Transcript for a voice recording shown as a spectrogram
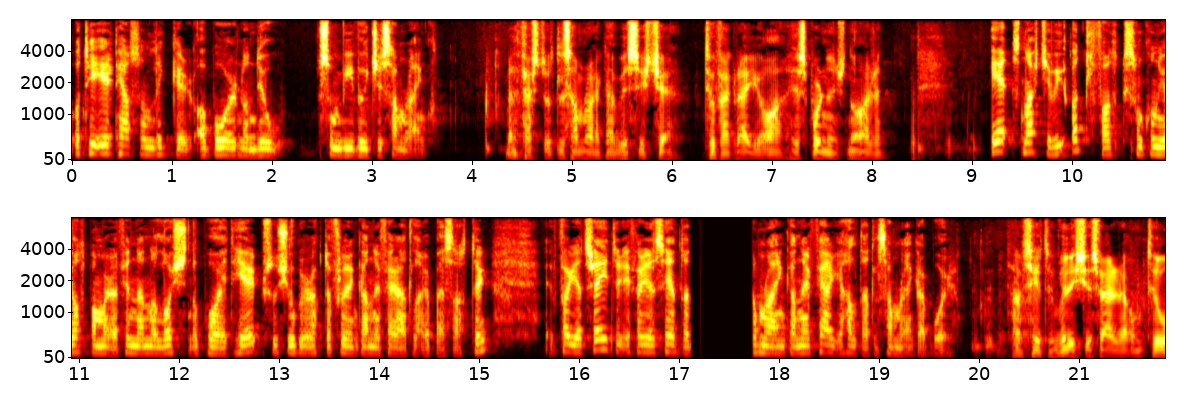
og til er det som ligger av båren og nå, som vi vil ikke samregne. Men først ut til samregne, hvis ikke du får greie av hespurningen og æren? Jeg snakker vi alle folk som kunne hjelpe meg å finne en løsning på et her, så sjukker dere fra en gang for alle arbeidsatter. For jeg treter er for jeg ser at samregnene er ferdig halte til samregnene bor. Men det har sett du vil ikke svære om to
